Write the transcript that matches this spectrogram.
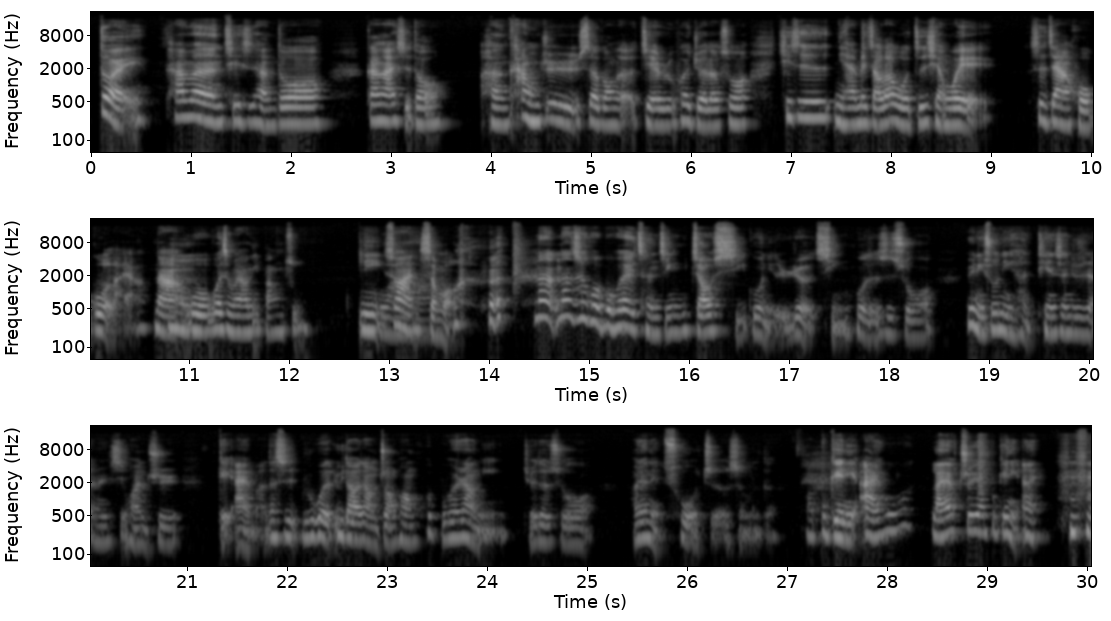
对，他们其实很多刚开始都很抗拒社工的介入，会觉得说，其实你还没找到我之前，我也是这样活过来啊，那我为什么要你帮助？嗯你算什么？那那这会不会曾经浇熄过你的热情，或者是说，因为你说你很天生就是很喜欢去给爱嘛？但是如果遇到这样的状况，会不会让你觉得说好像有点挫折什么的？不给你爱，我来啊追啊，不给你爱。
